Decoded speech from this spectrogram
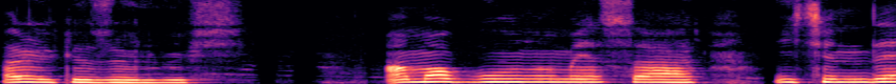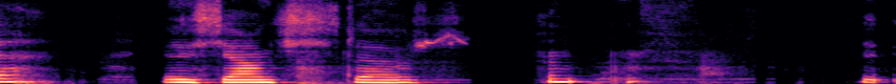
Herkes ölmüş. Ama bunu mesela içinde yaşayan kişiler.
